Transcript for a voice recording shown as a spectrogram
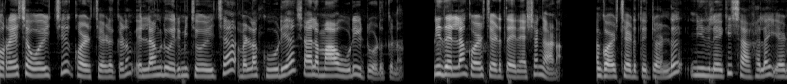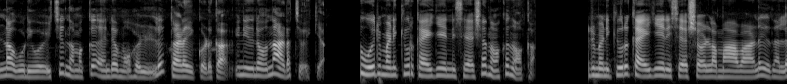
കുറേശ്ശെ ഒഴിച്ച് കുഴച്ചെടുക്കണം. എല്ലാം കൂടി ഒരുമിച്ച് ഒഴിച്ചാൽ വെള്ളം കൂടിയ ശാല മാവ് കൂടി ഇട്ട് കൊടുക്കണം. ഇനി ഇതെല്ലാം കുഴച്ചെടുത്തതിന് ശേഷം കാണാം. കുഴച്ചെടുത്തിട്ടുണ്ട്. ഇനി ഇതിലേക്ക് ശകല എണ്ണ കൂടി ഒഴിച്ച് നമുക്ക് അതിന്റെ മുകളിൽ തടയി കൊടുക്കാം. ഇനി ഇതിനെ ഒന്ന് അടച്ചു വയ്ക്കാം ഒരു മണിക്കൂർ കഴിഞ്ഞതിന് ശേഷം നമുക്ക് നോക്കാം. ഒരു മണിക്കൂർ കഴിഞ്ഞതിന് ശേഷമുള്ള മാവാണ്. ഇത് നല്ല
